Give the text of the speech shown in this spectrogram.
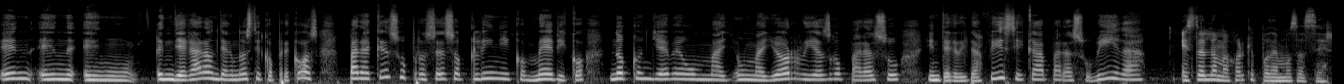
en, en, en, llegar a un diagnóstico precoz? Para que su proceso clínico médico no conlleve un mayor riesgo para su integridad física, para su vida. Esto es lo mejor que podemos hacer.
